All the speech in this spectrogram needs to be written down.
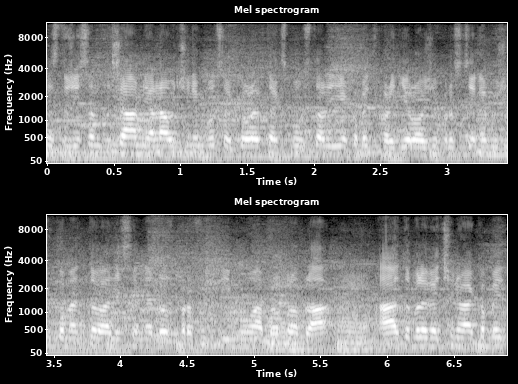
Přestože jsem třeba měl naučený nebo cokoliv, tak spousta lidí jakoby tvrdilo, že prostě nemůžu komentovat, když jsem nebyl v profi týmu a bla, bla, bla. Mm. Ale to byly většinou jakoby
